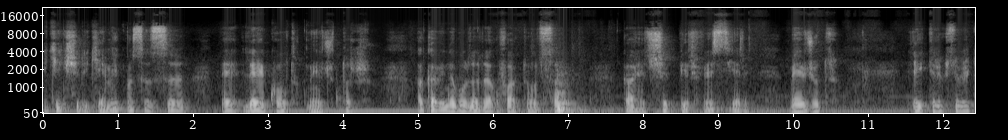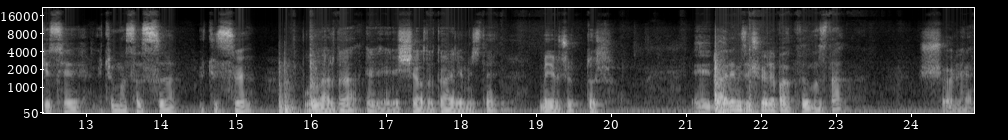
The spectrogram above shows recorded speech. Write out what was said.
iki kişilik yemek masası ve L koltuk mevcuttur. Akabinde burada da ufak da olsa gayet şık bir vestiyeri mevcut. Elektrik süpürgesi, ütü masası, ütüsü bunlar da e, eşyalı dairemizde mevcuttur. E, dairemize şöyle baktığımızda şöyle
